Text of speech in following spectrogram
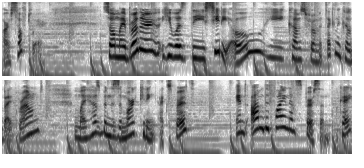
our software. So, my brother, he was the CDO, he comes from a technical background. My husband is a marketing expert, and I'm the finance person, okay?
